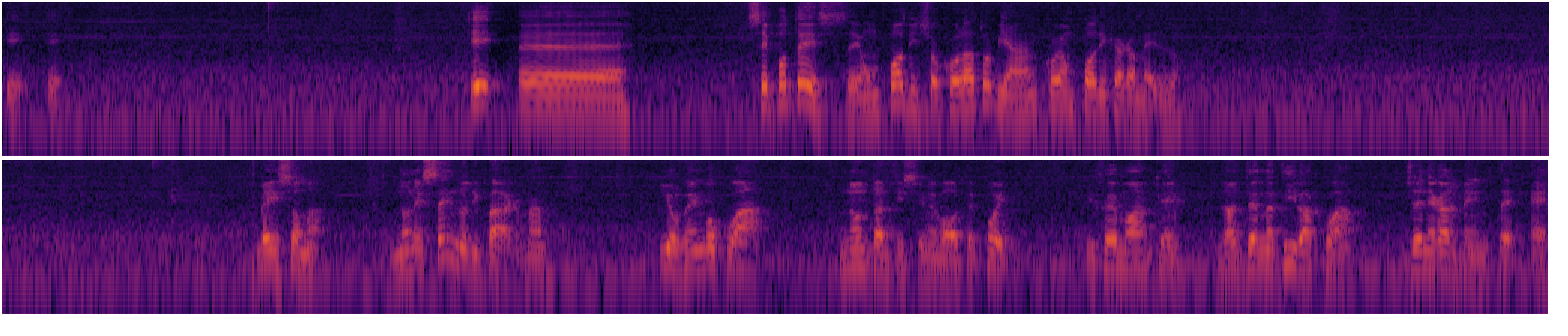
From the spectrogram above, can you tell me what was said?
e, e e eh, se potesse un po' di cioccolato bianco e un po' di caramello. Beh, insomma, non essendo di Parma, io vengo qua non tantissime volte, poi vi fermo anche l'alternativa qua generalmente è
